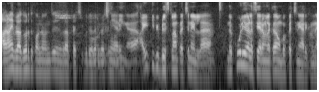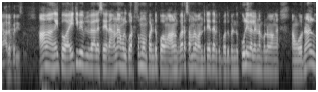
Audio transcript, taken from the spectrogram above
அதனால இவ்வளோ தூரத்துக்கு கொண்டு வந்து இவ்வளோ பிரச்சனை பிரச்சனையாக நீங்க ஐடி பீப்புள்ஸ்க்குலாம் பிரச்சனை இல்லை. இந்த கூலி வேலை செய்கிறவங்களுக்கு தான் ரொம்ப பிரச்சனையாக இருக்குன்னு அதை பற்றி சொல்லுங்க. ஆமாங்க. இப்போ ஐடி பீப்புள் வேலை செய்கிறாங்கன்னா அவங்களுக்கு ஒர்க் ஃப்ரம் ஹோம் பண்ணிட்டு போவாங்க. அவங்களுக்கு வர சம்பளம் வந்துட்டே தான் இருக்க போகுது. இப்போ இந்த கூலி வேலை என்ன பண்ணுவாங்க? அவங்க ஒரு நாள்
